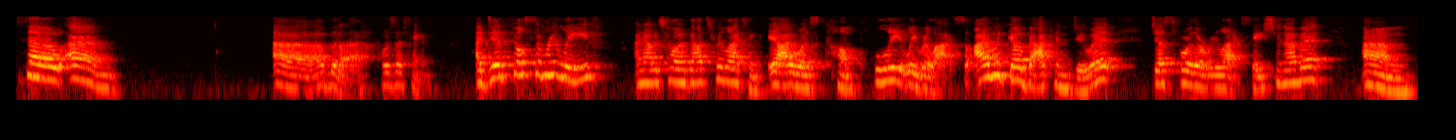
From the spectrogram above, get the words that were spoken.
So, um, uh, blah, what was I saying? I did feel some relief and I would tell her that's relaxing. I was completely relaxed. So I would go back and do it just for the relaxation of it. Um,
